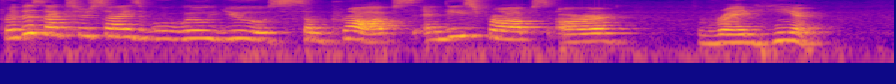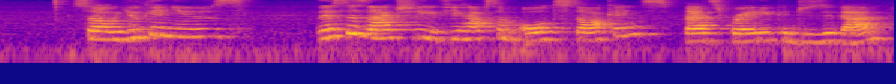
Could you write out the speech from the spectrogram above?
For this exercise, we will use some props and these props are right here. So you can use, this is actually, if you have some old stockings, that's great, you can just do that.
